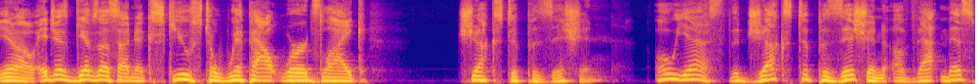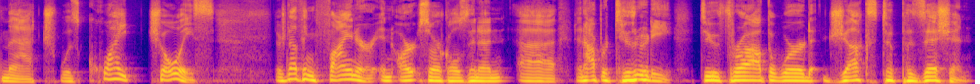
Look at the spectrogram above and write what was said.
You know, it just gives us an excuse to whip out words like juxtaposition. Oh, yes, the juxtaposition of that mismatch was quite choice. There's nothing finer in art circles than an, uh, an opportunity to throw out the word juxtaposition.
